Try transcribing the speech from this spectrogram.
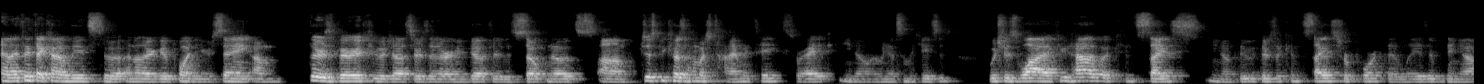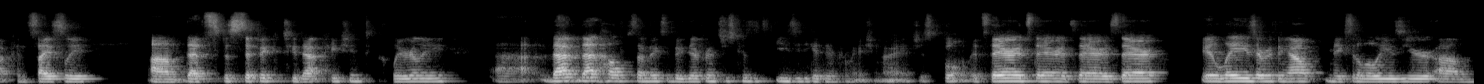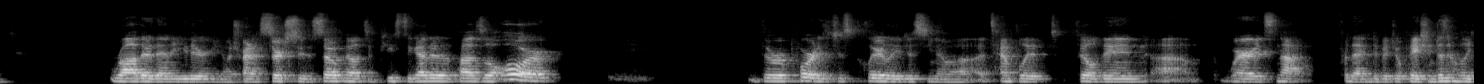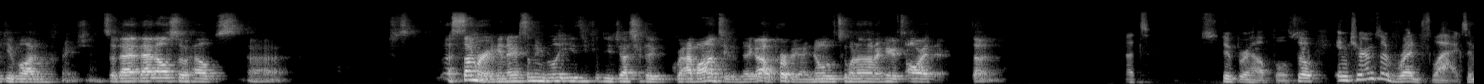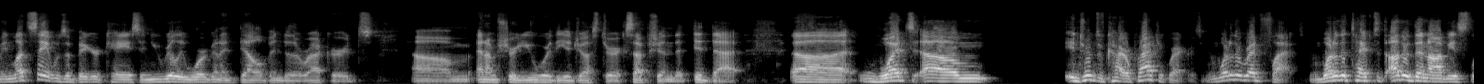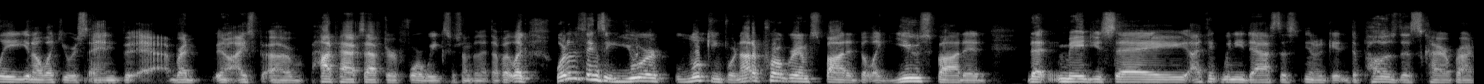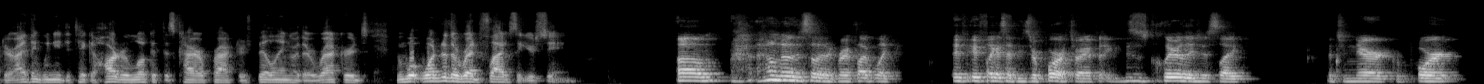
And i think that kind of leads to another good point that you're saying. Um, there's very few adjusters that are going to go through the soap notes um, just because of how much time it takes right? You know and we have some cases which is why if you have a concise you know there's a concise report that lays everything out concisely um, that's specific to that patient clearly uh, that that helps. That makes a big difference just because it's easy to get the information, right? It's just boom, it's there, it's there, it's there, it's there. It lays everything out, makes it a little easier. Um, rather than either you know trying to search through the soap notes and piece together the puzzle or the report is just clearly just you know a, a template filled in um, where it's not for that individual patient doesn't really give a lot of information so that that also helps uh, a summary and there's something really easy for the adjuster to grab onto and be like oh perfect i know what's going on right here it's all right there done. That's super helpful. So in terms of red flags i mean let's say it was a bigger case and you really were going to delve into the records um, and i'm sure you were the adjuster exception that did that. Uh, what um, in terms of chiropractic records, I mean, what are the red flags? I mean, what are the types of, other than obviously, you know, like you were saying, uh, red, you know, ice, uh, hot packs after four weeks or something like that. But like, what are the things that you're looking for? Not a program spotted, but like you spotted that made you say, I think we need to ask this, you know, get depose this chiropractor. I think we need to take a harder look at this chiropractor's billing or their records. And what, what are the red flags that you're seeing? Um, I don't know this is like red flag. Like, if, if like I said, these reports, right? If like, this is clearly just like a generic report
